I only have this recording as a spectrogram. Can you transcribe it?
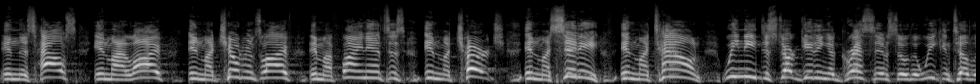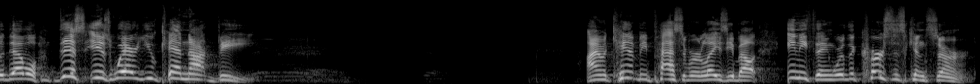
in this house, in my life, in my children's life, in my finances, in my church, in my city, in my town. We need to start getting aggressive so that we can tell the devil, this is where you cannot be. I can't be passive or lazy about anything where the curse is concerned.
